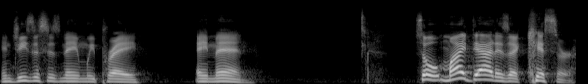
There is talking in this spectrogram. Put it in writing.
In Jesus' name we pray, amen. So, my dad is a kisser.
